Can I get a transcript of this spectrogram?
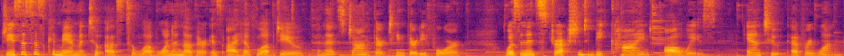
Jesus' commandment to us to love one another as I have loved you, and that's John 13 34, was an instruction to be kind always and to everyone.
